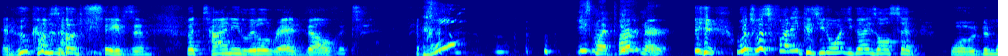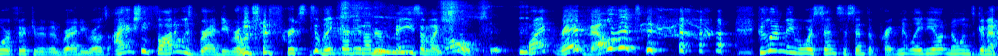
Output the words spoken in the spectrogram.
And who comes out and saves him but tiny little red velvet? He's my partner. Which was funny because you know what? You guys all said, well, it would have been more effective if it been Brandi Rhodes. I actually thought it was Brandi Rhodes at first to like cut in on her face. I'm like, oh, what? Red velvet? Because would it make more sense to send the pregnant lady out? No one's gonna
